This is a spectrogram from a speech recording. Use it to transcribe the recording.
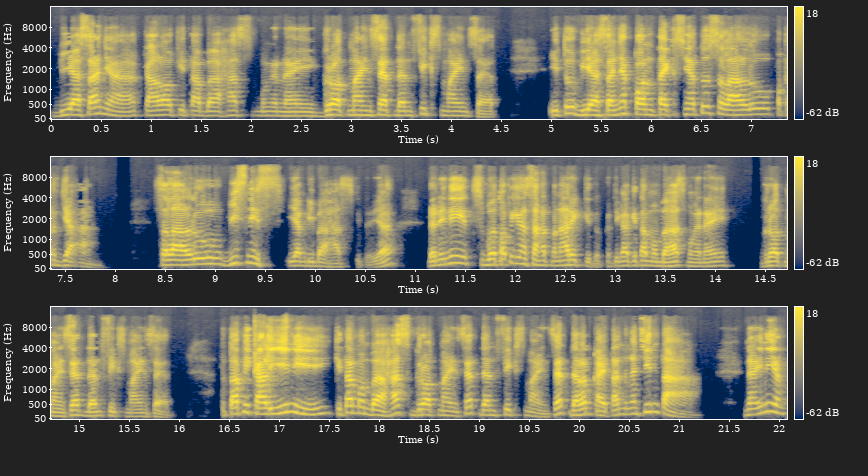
biasanya kalau kita bahas mengenai growth mindset dan fixed mindset, itu biasanya konteksnya tuh selalu pekerjaan, selalu bisnis yang dibahas gitu ya. Dan ini sebuah topik yang sangat menarik gitu ketika kita membahas mengenai growth mindset dan fixed mindset. Tetapi kali ini kita membahas growth mindset dan fixed mindset dalam kaitan dengan cinta. Nah ini yang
